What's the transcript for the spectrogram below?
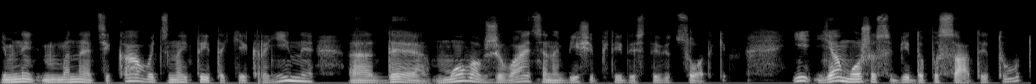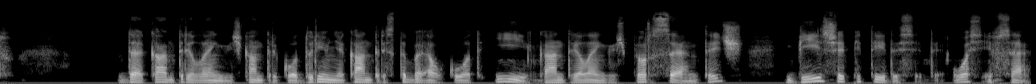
І мене, мене цікавить знайти такі країни, е, де мова вживається на більше 50%. І я можу собі дописати тут де country language, country code дорівнює country STBL код і country language percentage більше 50. Ось і все.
